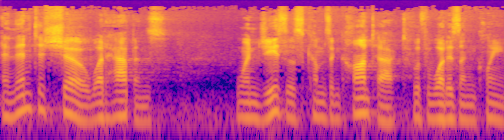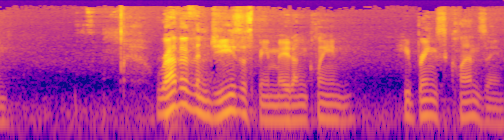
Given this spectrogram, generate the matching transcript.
And then to show what happens when Jesus comes in contact with what is unclean. Rather than Jesus being made unclean, he brings cleansing.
